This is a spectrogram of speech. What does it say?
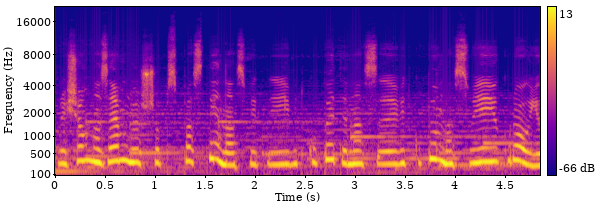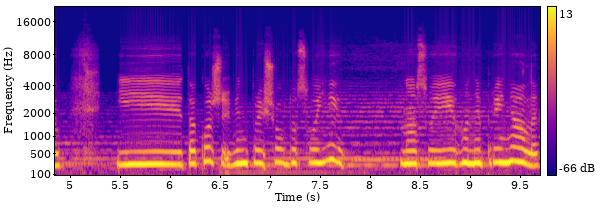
прийшов на землю, щоб спасти нас, від, відкупити нас, е, відкупив нас своєю кров'ю. І також Він прийшов до своїх, але свої його не прийняли.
